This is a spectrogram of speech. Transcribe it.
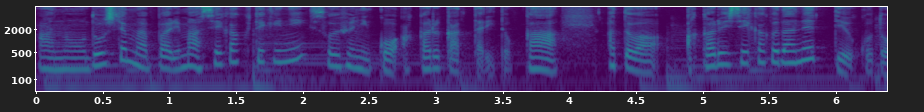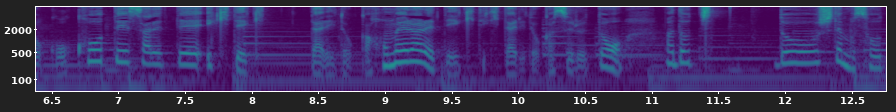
あのどうしてもやっぱりまあ性格的にそういうふうにこう明るかったりとかあとは明るい性格だねっていうことをこう肯定されて生きてきてたりとか褒められて生きてきたりとかすると、まあ、どっちどうしてもそっ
